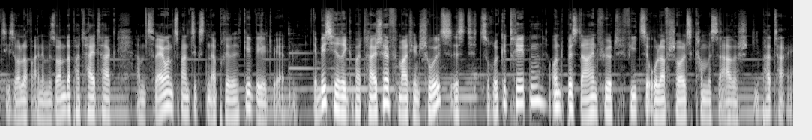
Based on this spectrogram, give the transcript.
Sie soll auf einem Sonderparteitag am 22. April gewählt werden. Der bisherige Parteichef Martin Schulz ist zurückgetreten und bis dahin führt Vize Olaf Scholz kommissarisch die Partei.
